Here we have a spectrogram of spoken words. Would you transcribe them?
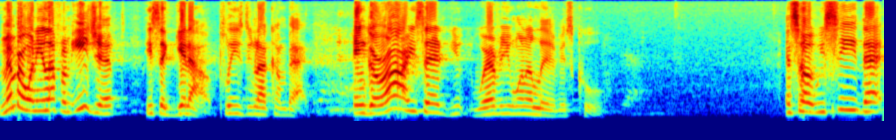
Remember when he left from Egypt, he said, Get out. Please do not come back. In Gerar, he said, Wherever you want to live is cool. And so we see that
